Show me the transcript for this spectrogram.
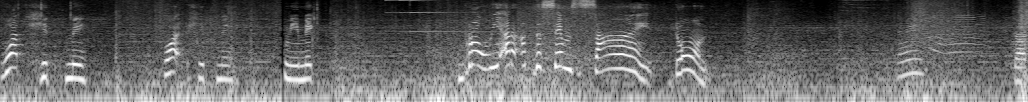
what hit me? What hit me? Mimic. Bro, we are at the same side. Don't. Okay. That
